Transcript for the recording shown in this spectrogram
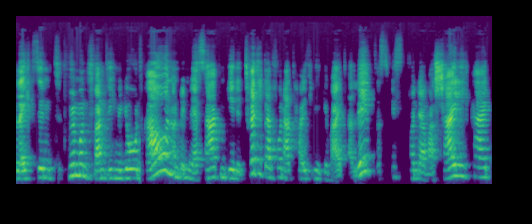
vielleicht sind 25 Millionen Frauen und wenn wir sagen, jede dritte davon hat häusliche Gewalt erlebt, das ist von der Wahrscheinlichkeit,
